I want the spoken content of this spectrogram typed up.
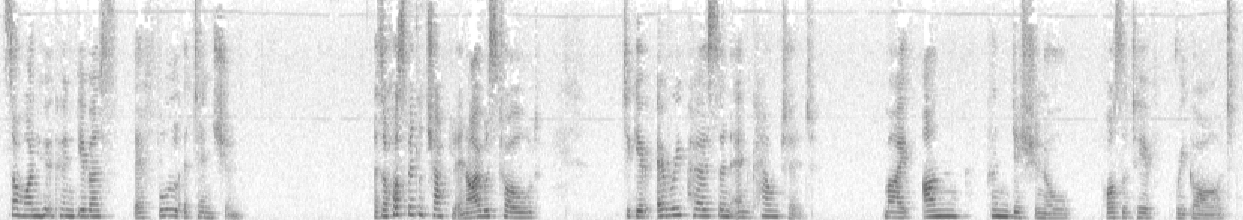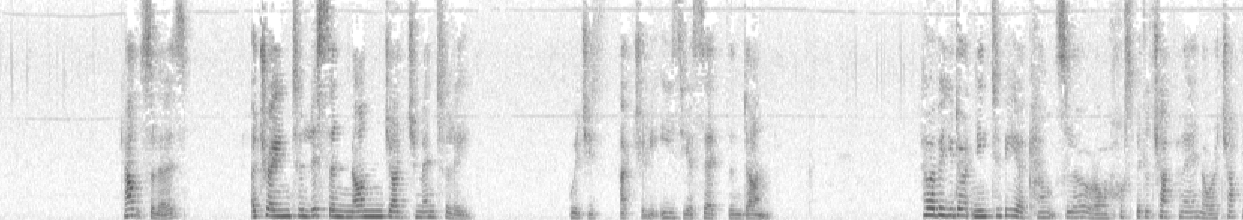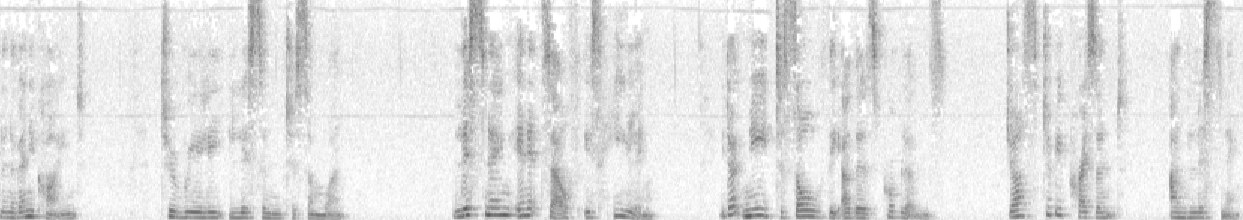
Someone who can give us their full attention. As a hospital chaplain, I was told to give every person encountered my unconditional positive regard. Counsellors are trained to listen non-judgmentally, which is actually easier said than done. However, you don't need to be a counsellor or a hospital chaplain or a chaplain of any kind to really listen to someone. Listening in itself is healing. You don't need to solve the other's problems, just to be present and listening.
